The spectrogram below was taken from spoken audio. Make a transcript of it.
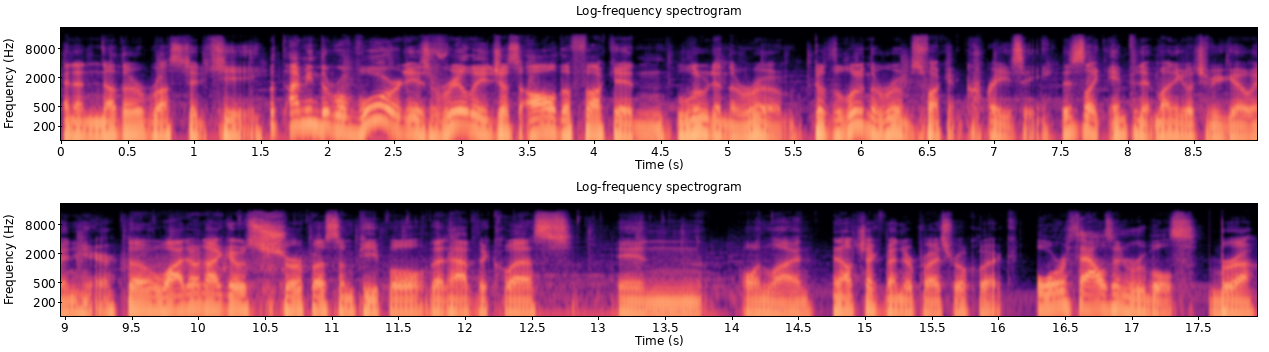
and another rusted key. But I mean, the reward is really just all the fucking loot in the room because the loot in the room is fucking crazy. This is like infinite money glitch if you go in here. So why don't I go Sherpa some people that have the quests in online and I'll check vendor price real quick. 4,000 rubles. Bruh.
